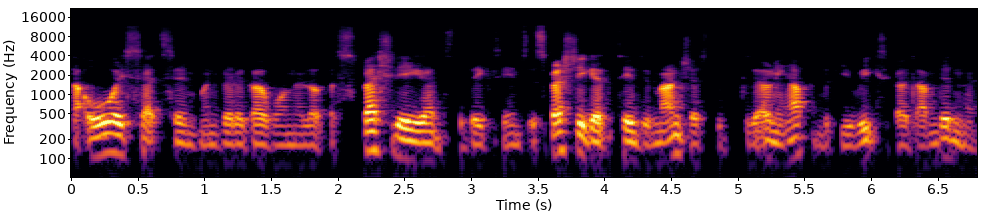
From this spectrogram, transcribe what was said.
that always sets in when Villa go 1 0 up, especially against the big teams, especially against teams in Manchester, because it only happened a few weeks ago, Dan, didn't it?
